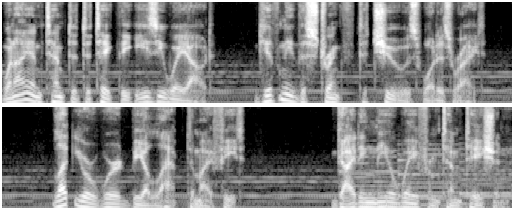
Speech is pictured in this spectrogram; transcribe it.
When I am tempted to take the easy way out, give me the strength to choose what is right. Let your word be a lamp to my feet, guiding me away from temptation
